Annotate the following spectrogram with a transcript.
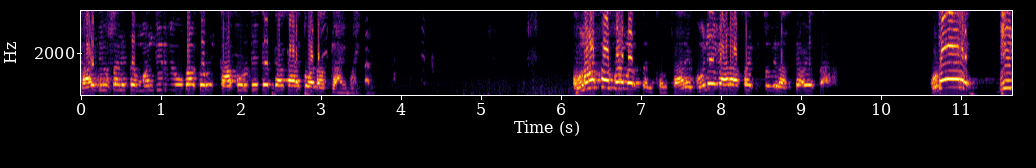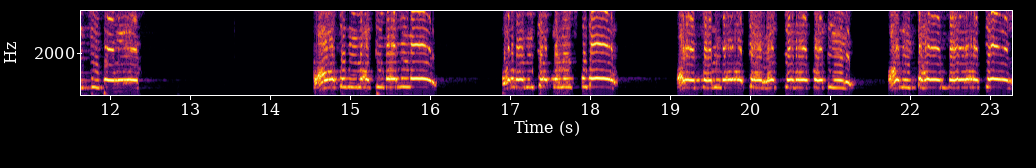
काही दिवसांनी तर मंदिर बी उभा करून कापूर देतात का काय तोंडात काय माहिती कुणाचं समर्थन करतो? अरे गुन्हेगारासाठी तुम्ही रस्त्यावर येता. कुठे? बीडची पोलीस! का तुम्ही लाठी मारली नाही? परभणीच्या पोलीस कुठे? संविधानाच्या रक्षणासाठी आम्ही टायर असेल.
